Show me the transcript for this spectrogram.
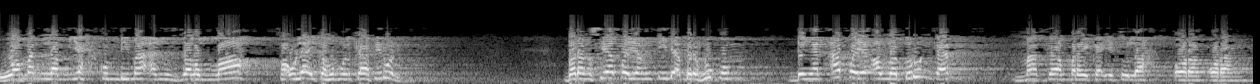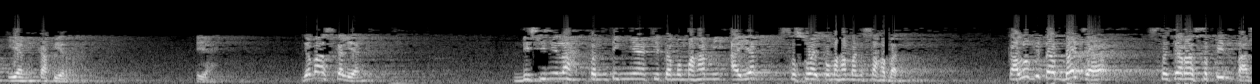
"Wa man lam yahkum bima anzalallah faulaika humul kafirun." Barang siapa yang tidak berhukum dengan apa yang Allah turunkan, maka mereka itulah orang-orang yang kafir. Iya. Jemaah sekalian, di sinilah pentingnya kita memahami ayat sesuai pemahaman sahabat. Kalau kita baca secara sepintas,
